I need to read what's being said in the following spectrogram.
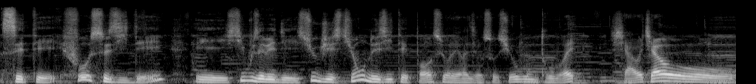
C'était fausses idées. Et si vous avez des suggestions, n'hésitez pas sur les réseaux sociaux, vous me trouverez. Ciao ciao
